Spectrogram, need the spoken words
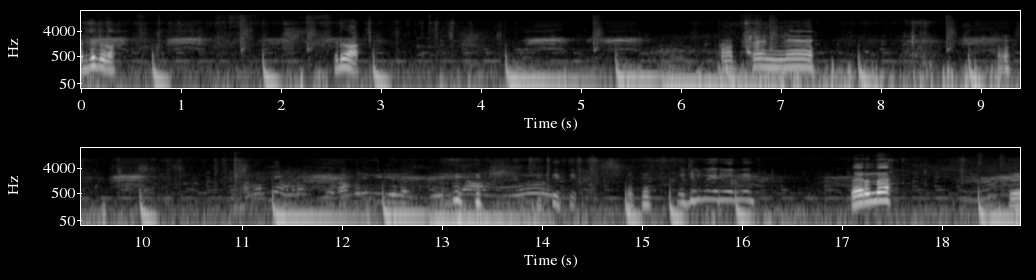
എടുത്തിട്ടോ ഇടുവാ. അതന്നെ വീഡിയോ പേരെന്താ? ഏ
